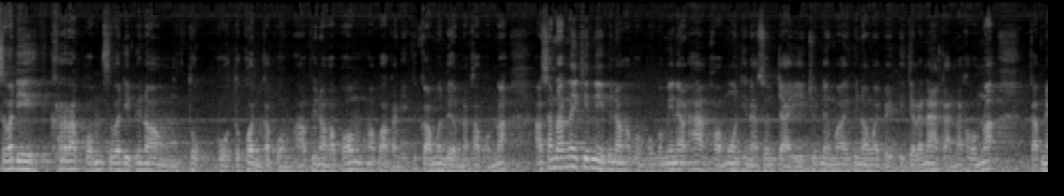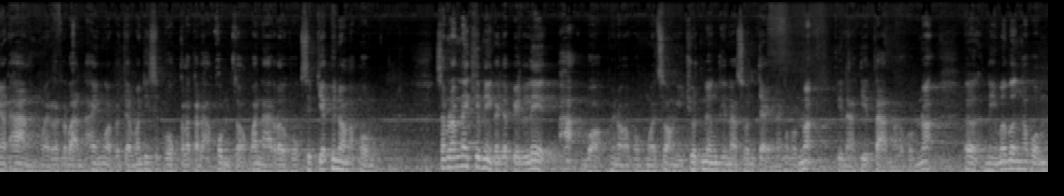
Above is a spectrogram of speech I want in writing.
สวัสดีครับผมสวัสดีพี่น้องทุกผู้ทุกคนกับผมเอาพี่น้องกับผมมาพอกันอีกคือก็เหมือนเดิมนะครับผมเนาะเอาสำหรับในคลิปนี้พี่น้องกับผมผมก็มีแนวทางข้อมูลที่น่าสนใจอีกชุดหนึ่งมาให้พี่น้องไว้ไปพิจารณากันนะครับผมเนาะกับแนวทางไว้รัฐบาลไทยงวดประจำวันที่ 16 กรกฎาคม 2567 พี่น้องกับผมสำหรับในคลิปนี้ก็จะเป็นเลขพระบอกพี่น้องกับผมหัวซองอีกชุดหนึ่งที่น่าสนใจนะครับผมเนาะที่น่าติดตามนะครับผมเนาะเออนี่มาเบิ่งครับผม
